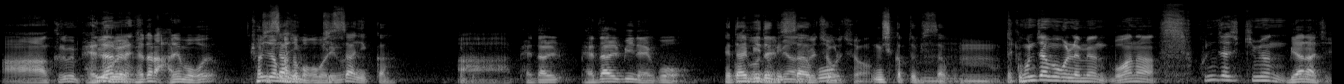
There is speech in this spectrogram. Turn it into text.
아 그러면 배달을 왜 배달 안 해 먹어요? 편의점 가서 비싸니- 거? 비싸니까. 아, 배달 배달비 내고 배달비도 그거 내면 비싸고 그렇죠, 그렇죠. 음식값도 비싸고. 음, 특히 혼자 먹으려면 뭐 하나 혼자 시키면 미안하지.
